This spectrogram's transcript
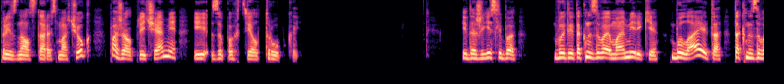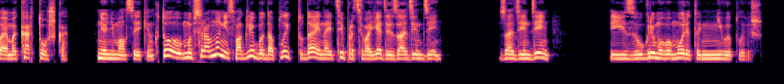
признал старый сморчок, пожал плечами и запыхтел трубкой. «И даже если бы в этой так называемой Америке была эта так называемая картошка», — не унимался Икинг, «то мы все равно не смогли бы доплыть туда и найти противоядие за один день. За один день и из угрюмого моря ты не выплывешь».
